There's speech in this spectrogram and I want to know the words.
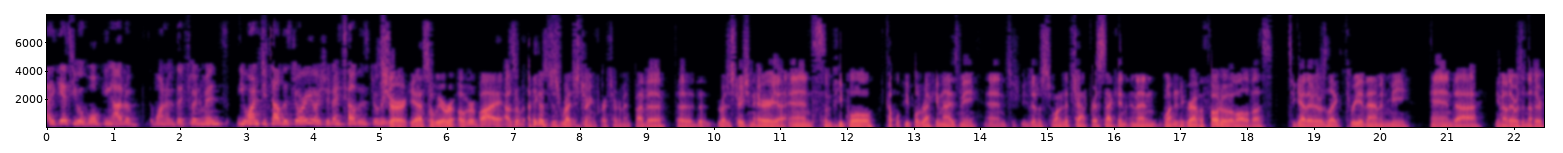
I guess you were walking out of one of the tournaments. You want to tell the story, or should I tell the story? Sure. Yeah. So we were over by. I was. Over, I think I was just registering for a tournament by the, the the registration area, and some people, a couple people recognized me, and just wanted to chat for a second, and then wanted to grab a photo of all of us together. There was like three of them and me, and uh, you know, there was another,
